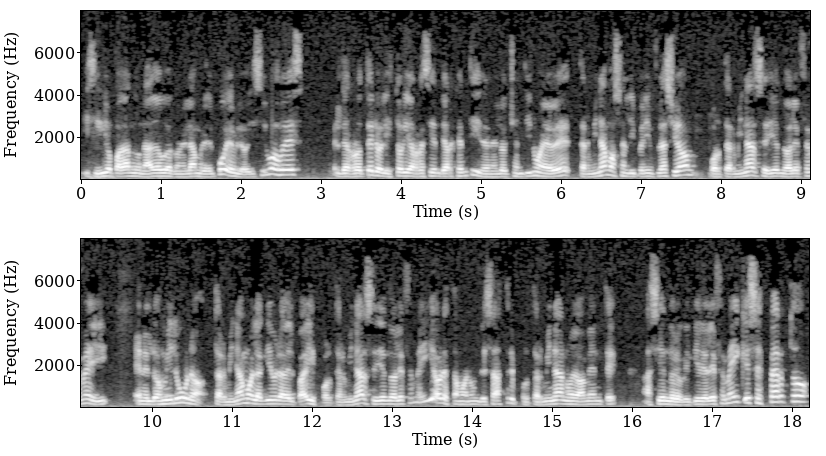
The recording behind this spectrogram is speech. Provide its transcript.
y siguió pagando una deuda con el hambre del pueblo. Y si vos ves el derrotero de la historia reciente argentina en el 89, terminamos en la hiperinflación por terminar cediendo al FMI, en el 2001 terminamos la quiebra del país por terminar cediendo al FMI y ahora estamos en un desastre por terminar nuevamente haciendo lo que quiere el FMI, que es experto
